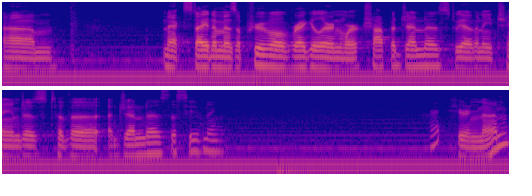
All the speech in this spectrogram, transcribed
Um, next item is approval of regular and workshop agendas. Do we have any changes to the agendas this evening? All right, hearing none.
